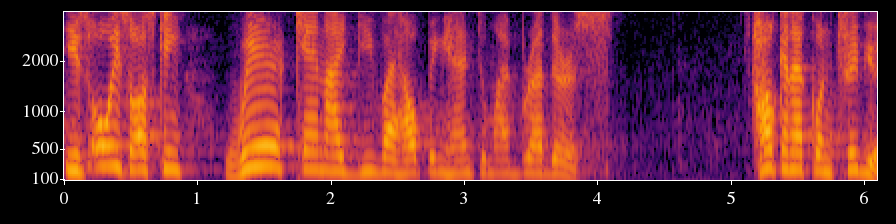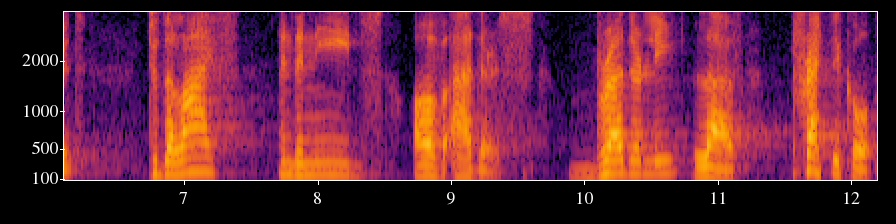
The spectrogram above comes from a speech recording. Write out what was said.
is always asking, where can I give a helping hand to my brothers? How can I contribute to the life and the needs of others? Brotherly love, practical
